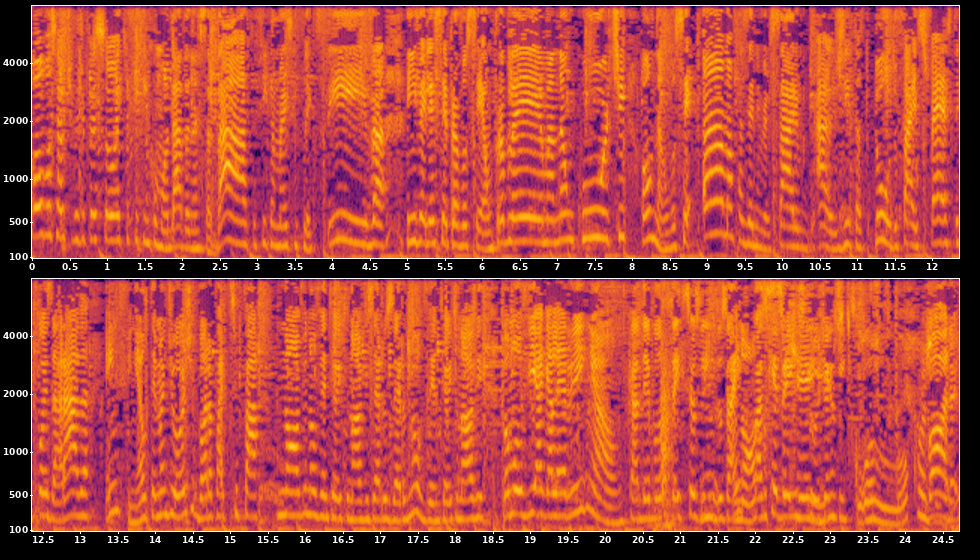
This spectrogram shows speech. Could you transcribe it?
ou você é o tipo de pessoa que fica incomodada nessa data, fica mais reflexiva, envelhecer pra você é um problema, não curte ou não. Você ama fazer aniversário, agita tudo, faz festa e coisa arada. Enfim, é o tema de hoje. Bora participar. 998900989. Vamos ouvir a galerinha. Cadê vocês, seus lindos? Ai, Nossa, quase quebrei o que estúdio isso, aqui. ô, louco, gente. Bora.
